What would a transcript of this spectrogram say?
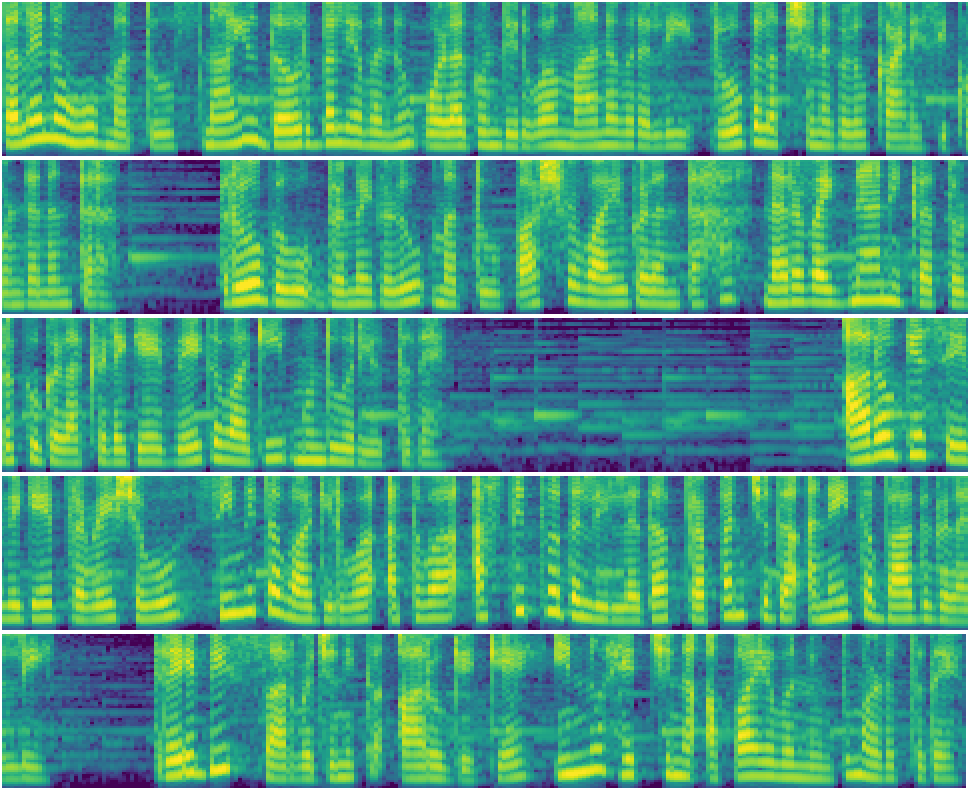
ತಲೆನೋವು ಮತ್ತು ಸ್ನಾಯು ದೌರ್ಬಲ್ಯವನ್ನು ಒಳಗೊಂಡಿರುವ ಮಾನವರಲ್ಲಿ ರೋಗಲಕ್ಷಣಗಳು ಕಾಣಿಸಿಕೊಂಡ ನಂತರ ರೋಗವು ಭ್ರಮೆಗಳು ಮತ್ತು ಪಾರ್ಶ್ವವಾಯುಗಳಂತಹ ನರವೈಜ್ಞಾನಿಕ ತೊಡಕುಗಳ ಕಡೆಗೆ ವೇಗವಾಗಿ ಮುಂದುವರಿಯುತ್ತದೆ. ಆರೋಗ್ಯ ಸೇವೆಗೆ ಪ್ರವೇಶವು ಸೀಮಿತವಾಗಿರುವ ಅಥವಾ ಅಸ್ತಿತ್ವದಲ್ಲಿಲ್ಲದ ಪ್ರಪಂಚದ ಅನೇಕ ಭಾಗಗಳಲ್ಲಿ ರೇಬೀಸ್ ಸಾರ್ವಜನಿಕ ಆರೋಗ್ಯಕ್ಕೆ ಇನ್ನೂ ಹೆಚ್ಚಿನ ಅಪಾಯವನ್ನುಂಟು ಮಾಡುತ್ತದೆ.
